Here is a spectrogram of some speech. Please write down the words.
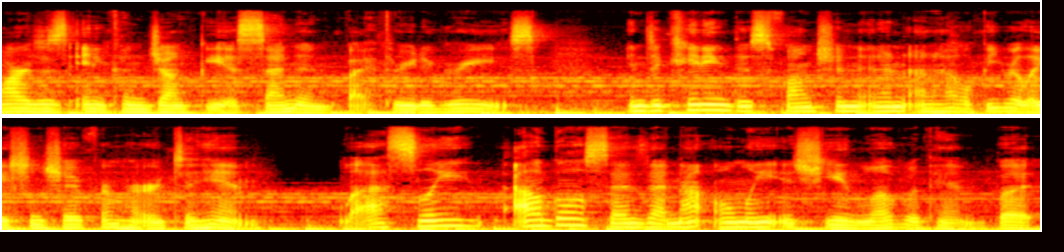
Mars is in conjunct the ascendant by 3 degrees, indicating dysfunction in an unhealthy relationship from her to him. Lastly, Algol says that not only is she in love with him, but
